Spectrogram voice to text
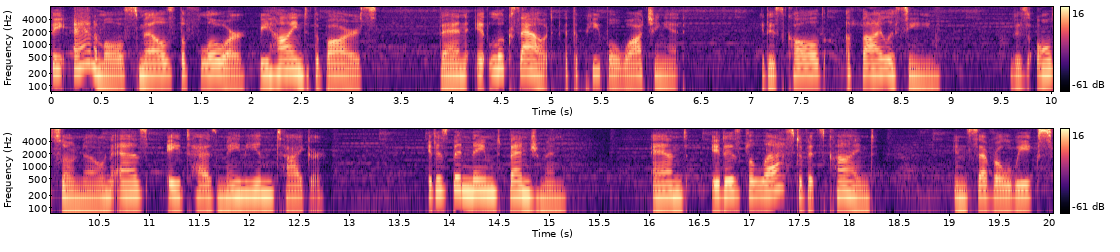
The animal smells the floor behind the bars. Then it looks out at the people watching it. It is called a thylacine. It is also known as a Tasmanian tiger. It has been named Benjamin, and it is the last of its kind. In several weeks,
